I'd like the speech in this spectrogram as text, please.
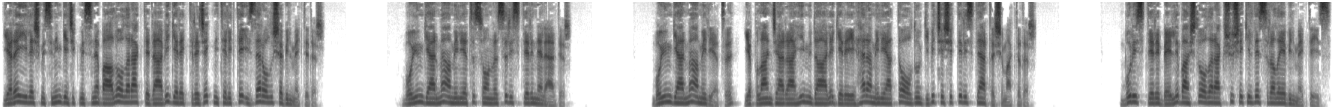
yara iyileşmesinin gecikmesine bağlı olarak tedavi gerektirecek nitelikte izler oluşabilmektedir. Boyun germe ameliyatı sonrası riskleri nelerdir? Boyun germe ameliyatı, yapılan cerrahi müdahale gereği her ameliyatta olduğu gibi çeşitli riskler taşımaktadır. Bu riskleri belli başlı olarak şu şekilde sıralayabilmekteyiz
